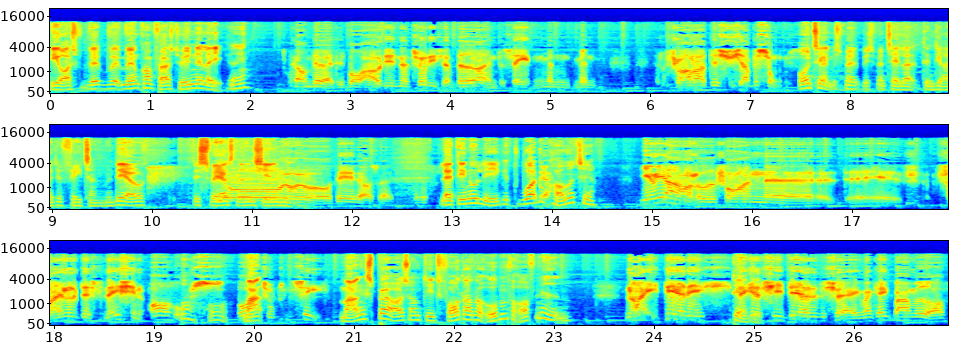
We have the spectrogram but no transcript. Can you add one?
Det er også, hvem, kom først, hønen eller ægget, ikke? Ja, om det er rigtigt. Hvor Audi naturligvis er bedre end Passaten, men, men flottere, det synes jeg personligt. Undtagen, hvis man, hvis man taler den direkte Phaeton. Men det er jo desværre stadig en sjældent. Jo, jo, jo, det er det også rigtigt. Lad det nu ligge. Hvor er du Ja. kommet til? Jamen, jeg holder ude foran øh, øh, Final Destination Aarhus. Åh, åh. 8000 C. Mange spørger også, om det er et foredrag, der er åben for offentligheden. Nej, det er det ikke. Det Det, kan det. jeg sige, det er det desværre ikke. Man kan ikke bare møde op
